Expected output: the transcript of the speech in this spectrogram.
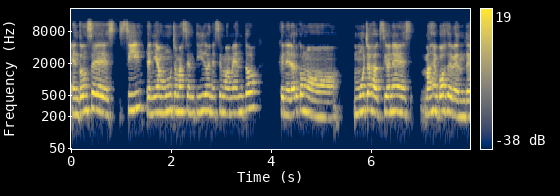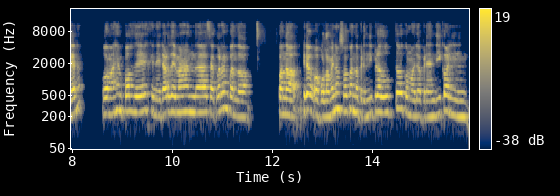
Entonces, sí, tenía mucho más sentido en ese momento generar como muchas acciones más en pos de vender o más en pos de generar demanda. ¿Se acuerdan cuando, cuando creo, o por lo menos yo cuando aprendí producto, como lo aprendí con,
